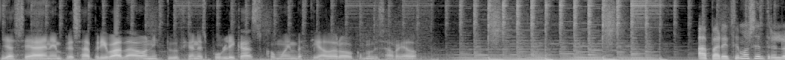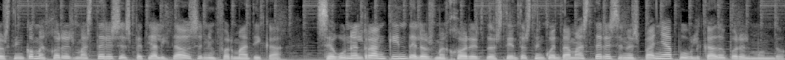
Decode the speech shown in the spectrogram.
ya sea en empresa privada o en instituciones públicas como investigador o como desarrollador. Aparecemos entre los cinco mejores másteres especializados en informática, según el ranking de los mejores 250 másteres en España publicado por El Mundo.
